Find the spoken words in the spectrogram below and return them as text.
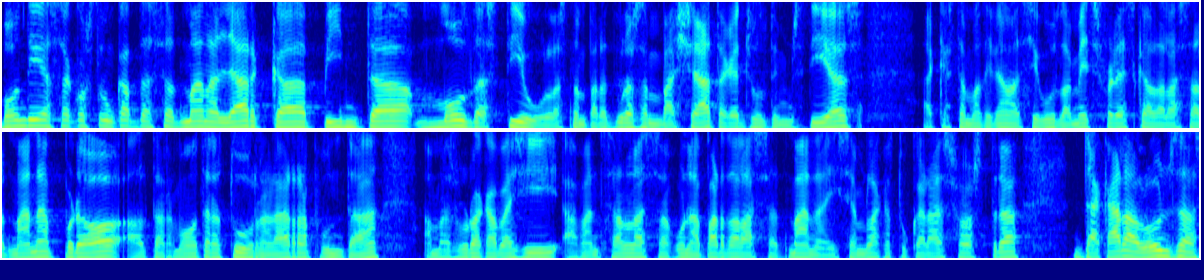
Bon dia, s'acosta un cap de setmana llarg que pinta molt d'estiu. Les temperatures han baixat aquests últims dies. Aquesta matinada ha sigut la més fresca de la setmana, però el termòmetre tornarà a repuntar a mesura que vagi avançant la segona part de la setmana i sembla que tocarà sostre de cara a l'11 de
